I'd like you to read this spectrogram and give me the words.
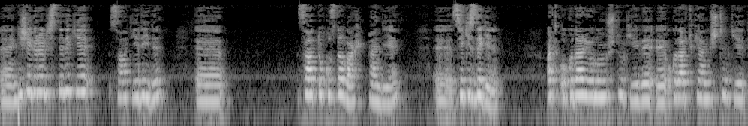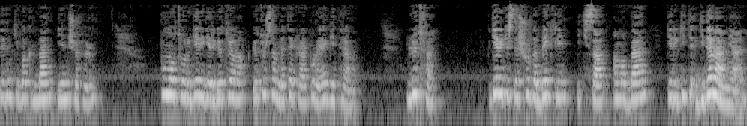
Ee, gişe görevlisi dedi ki saat 7 idi. Ee, saat 9'da var Pendik'e. Ee, 8'de gelin. Artık o kadar yorulmuştum ki ve e, o kadar tükenmiştim ki dedim ki bakın ben yeni şoförüm. Bu motoru geri geri götüremem. Götürsem de tekrar buraya getiremem. Lütfen. Gerekirse şurada bekleyeyim 2 saat ama ben geri gide- gidemem yani.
